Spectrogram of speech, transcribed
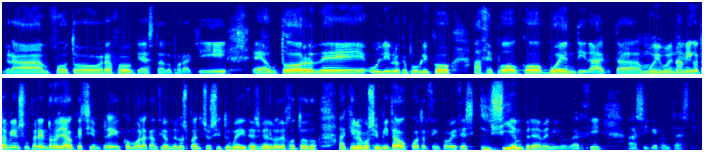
gran fotógrafo que ha estado por aquí, eh, autor de un libro que publicó hace poco, buen didacta, Muy un buen amigo didacta. también súper enrollado que siempre, como la canción de los Panchos, si tú me dices bien, lo dejo todo. Aquí lo hemos invitado cuatro o cinco veces y siempre ha venido Garci, así que fantástico.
